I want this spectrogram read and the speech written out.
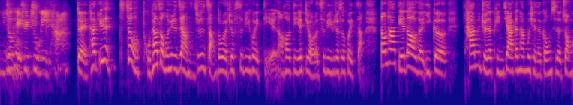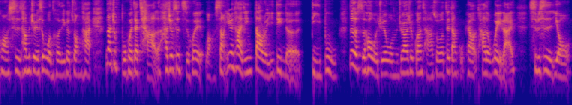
你就可以去注意它。对它，因为这种股票这种东西是这样子，就是涨多了就势必会跌，然后跌久了势必就是会涨。当它跌到了一个他们觉得评价跟他目前的公司的状况是他们觉得是吻合的一个状态，那就不会再差了，它就是只会往上，因为它已经到了一定的底部。那个时候，我觉得我们就要去观察说这档股票它的未来是不是有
